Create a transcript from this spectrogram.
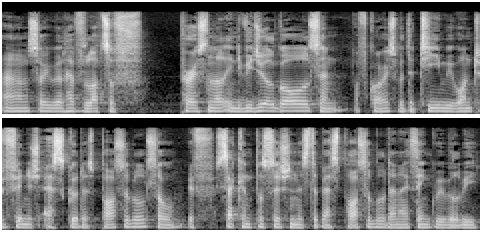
Um, so we will have lots of personal, individual goals, and of course, with the team, we want to finish as good as possible. So if second position is the best possible, then I think we will be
